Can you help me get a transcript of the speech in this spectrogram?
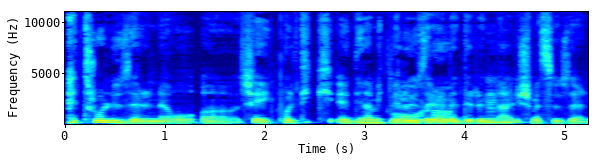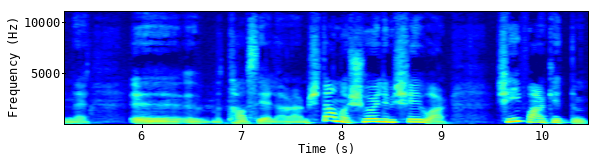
petrol üzerine o e, şey politik e, dinamikleri Doğru. üzerine derinleşmesi üzerine e, e, tavsiyeler vermişti ama şöyle bir şey var. Şeyi fark ettim.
